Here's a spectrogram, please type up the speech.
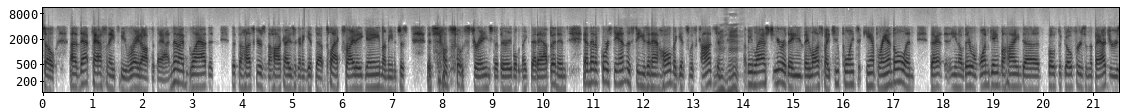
So uh, that fascinates me right off the bat. And then I'm glad that that the Huskers and the Hawkeyes are going to get that Black Friday game. I mean, it just it sounds so strange that they're able to make that happen. And and then of course to end the season at home against Wisconsin. Mm-hmm. I mean, last year they they lost by two points at Camp Randall, and that you know they were one game behind uh, both the Gophers and the Badgers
